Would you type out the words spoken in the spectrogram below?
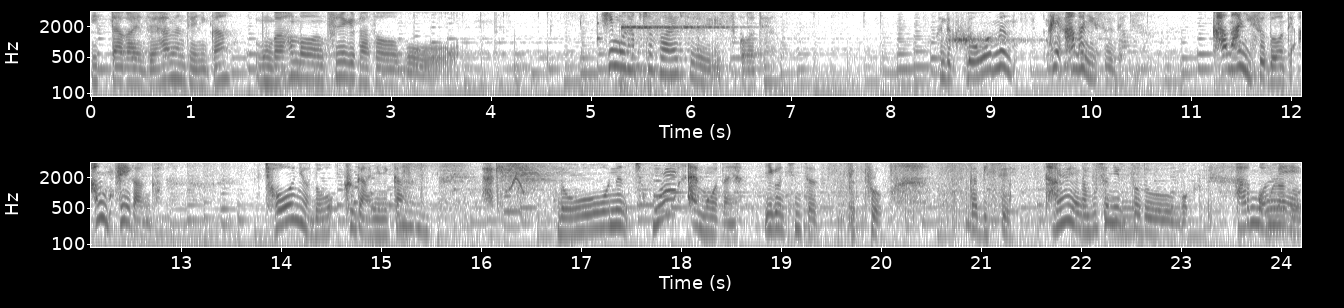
이따가 이제 하면 되니까 뭔가 한번 분위기를 봐서 뭐 힘을 합쳐서 할 수도 있을 것 같아요. 근데 너는 그냥 가만히 있으면 돼. 가만히 있어 너한테 아무 피해가 안 가. 전혀 너 그거 아니니까 알겠지. 너는 정말 아무것도 아니야. 이건 진짜 100%. 나 믿지? 당연히 나 무슨 일 있어도 뭐 다른 거 몰라도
